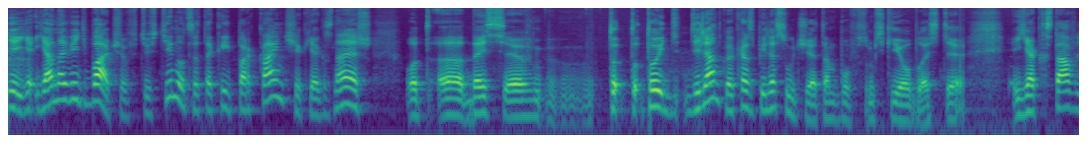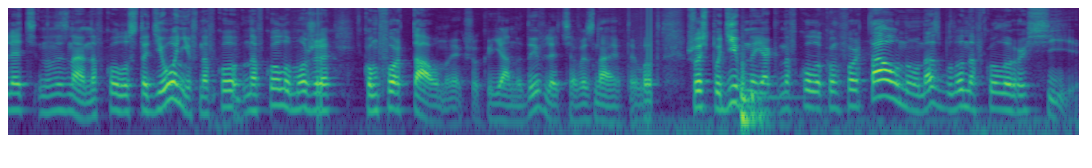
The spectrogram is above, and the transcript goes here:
Ні, я, я навіть бачив цю стіну, це такий парканчик, як знаєш, от е, десь е, в- то, то, той ділянку, якраз біля Сучі, я там був в Сумській області. Як ставлять, ну не знаю, навколо стадіонів, навколо, навколо може комфорт тауну, якщо кияни дивляться, ви знаєте. От щось подібне, як навколо комфорт тауну, у нас було навколо Росії.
